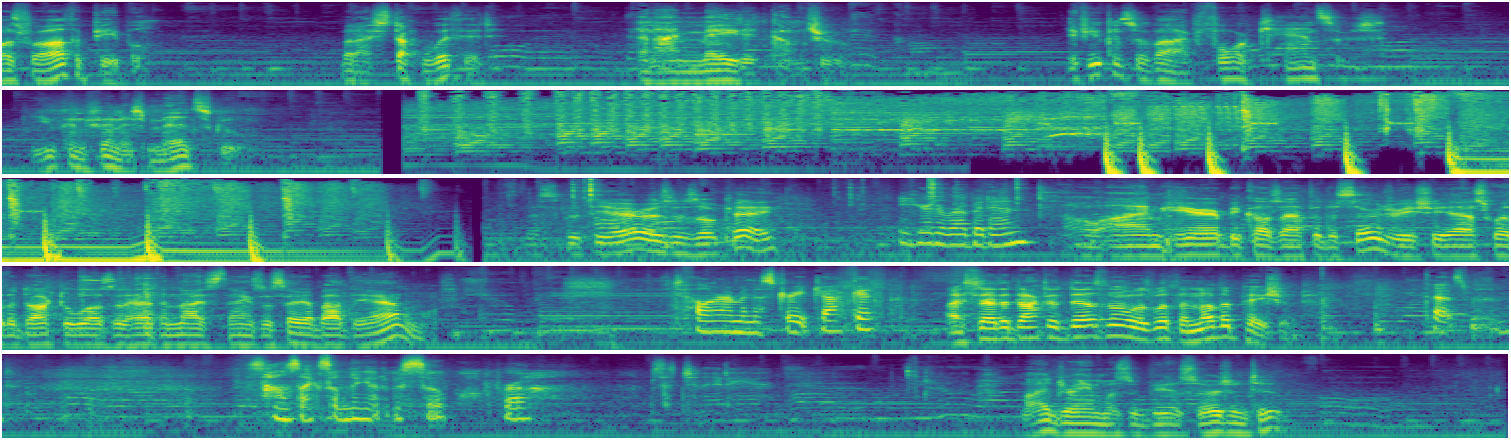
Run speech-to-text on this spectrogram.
was for other people, but I stuck with it and I made it come true. If you can survive four cancers, you can finish med school. Miss Gutierrez is okay. You here to rub it in? Oh, I'm here because after the surgery, she asked where the doctor was that had the nice things to say about the animals. Tell her I'm in a straitjacket. I said that Dr. Desmond was with another patient. Desmond. Sounds like something out of a soap opera. I'm such an idiot. My dream was to be a surgeon, too.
